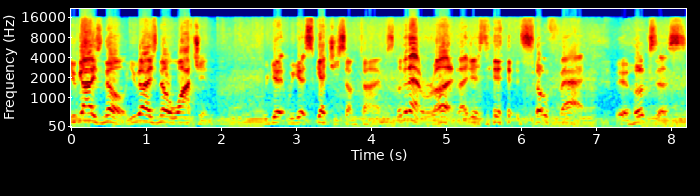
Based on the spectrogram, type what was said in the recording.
You guys know. You guys know watching. Get we get sketchy sometimes. Look at that rut. I just it's so fat. It hooks us.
